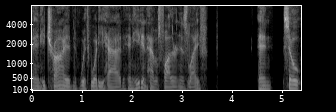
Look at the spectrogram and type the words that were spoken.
and he tried with what he had and he didn't have a father in his life. And so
